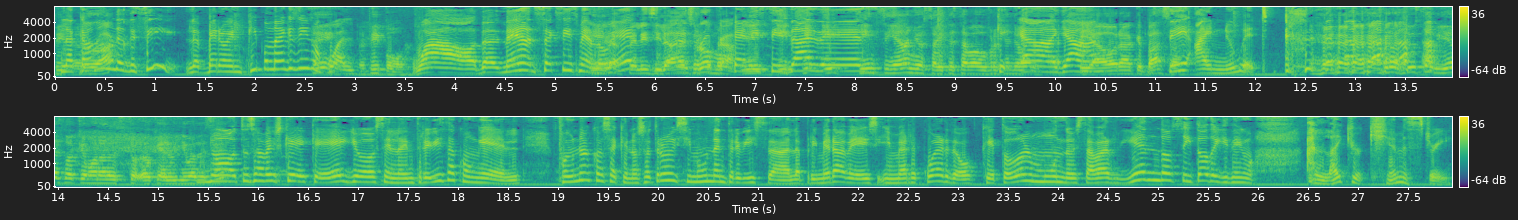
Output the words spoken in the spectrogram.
La acaban de decir. La- Pero en People Magazine Sí, o cuál? The People. Wow, the man, sexiest man, ¿lo ves? felicidades, Roca. y- y- y- Felicidades. y 15 años ahí te estaba ofreciendo. ah, algo. ya. ¿Y ahora qué pasa? Sí, I knew it. Pero tú sabías lo que, lo que él iba a decir. No, tú sabes que, que ellos en la entrevista con él fue una cosa que nosotros hicimos una entrevista la primera vez y me recuerdo que todo el mundo estaba riéndose y todo y digo, I like your chemistry.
